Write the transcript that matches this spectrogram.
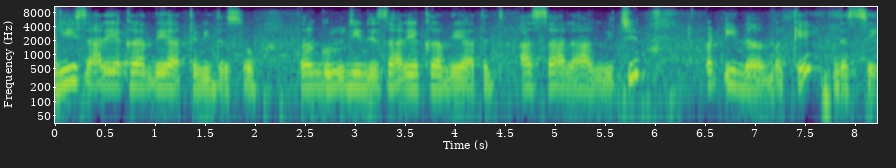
ਜੀ, ਸਾਰੇ ਅੱਖਰਾਂ ਦੇ ਅਰਥ ਵੀ ਦੱਸੋ। ਤਾਂ ਗੁਰੂ ਜੀ ਨੇ ਸਾਰੇ ਅੱਖਰਾਂ ਦੇ ਅਰਥ ਆਸਾ ਰਾਗ ਵਿੱਚ ਪੱਟੀ ਨਾਮ ਕਰਕੇ ਦੱਸੇ।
